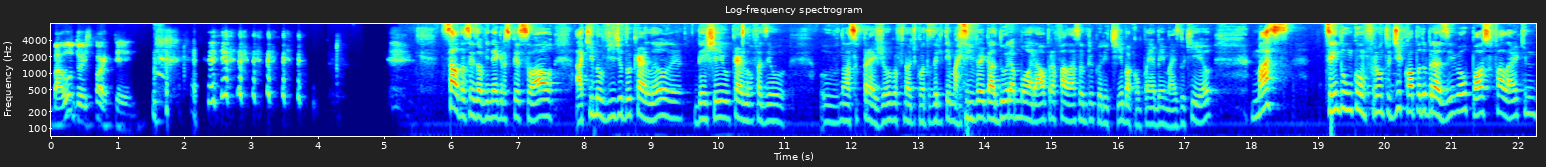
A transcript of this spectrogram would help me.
Baú do esporte. Saudações alvinegras, pessoal. Aqui no vídeo do Carlão, né? deixei o Carlão fazer o, o nosso pré-jogo, afinal de contas ele tem mais envergadura moral para falar sobre o Curitiba, acompanha bem mais do que eu. Mas, sendo um confronto de Copa do Brasil, eu posso falar que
